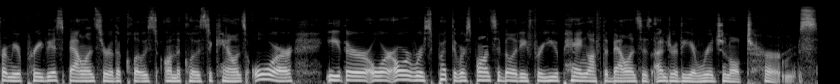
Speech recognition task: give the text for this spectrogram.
from your previous balance or the closed on the closed accounts, or either or or res- put the responsibility for you paying off the balances under the original terms.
